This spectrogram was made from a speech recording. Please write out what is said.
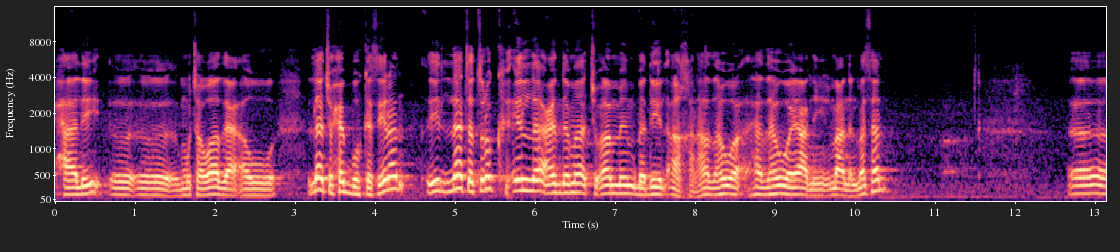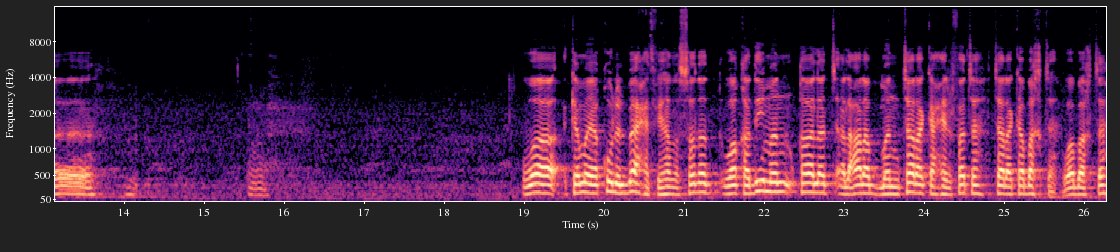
حالي آه آه متواضع أو لا تحبه كثيرا لا تترك إلا عندما تؤمن بديل آخر. هذا هو هذا هو يعني معنى المثل. وكما يقول الباحث في هذا الصدد وقديما قالت العرب من ترك حرفته ترك بخته وبخته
